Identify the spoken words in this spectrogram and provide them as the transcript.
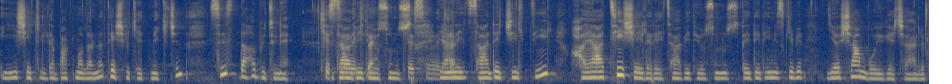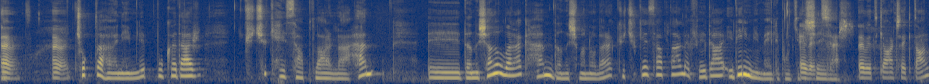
iyi şekilde bakmalarına teşvik etmek için siz daha bütüne hitap Kesinlikle, ediyorsunuz. kesinlikle. Yani sade cilt değil, hayati şeylere hitap ediyorsunuz ve dediğiniz gibi yaşam boyu geçerli bu. Evet, evet. Çok daha önemli. Bu kadar küçük hesaplarla hem e, danışan olarak hem danışman olarak küçük hesaplarla feda edilmemeli bu gibi Evet, şeyler. evet gerçekten.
